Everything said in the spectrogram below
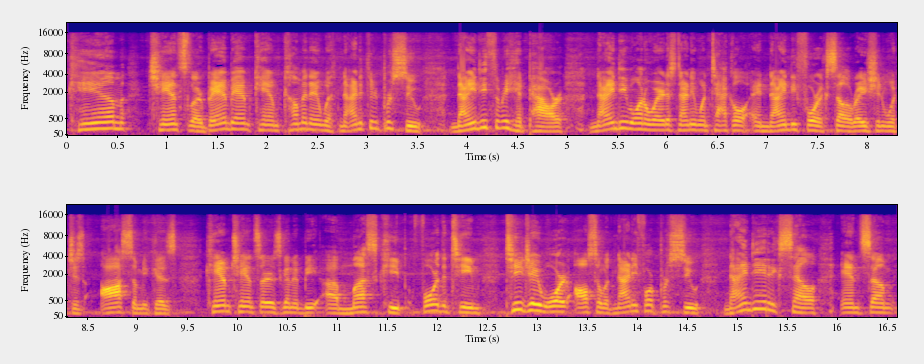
Kam Chancellor, Bam Bam Kam coming in with 93 pursuit, 93 hit power, 91 awareness, 91 tackle, and 94 acceleration, which is awesome because Kam Chancellor is going to be a must keep for the team. TJ Ward also with 94 pursuit, 98 excel, and some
